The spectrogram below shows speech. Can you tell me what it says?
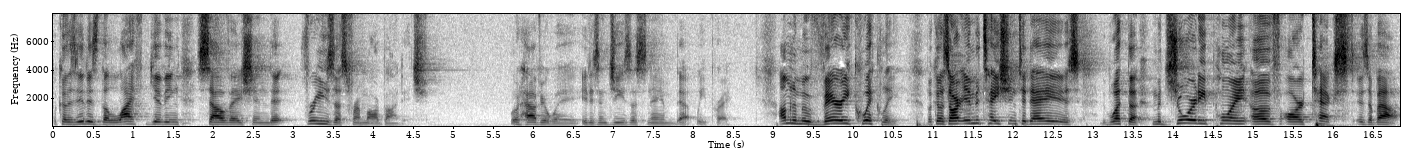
Because it is the life giving salvation that frees us from our bondage. Lord, have your way. It is in Jesus' name that we pray. I'm going to move very quickly because our invitation today is what the majority point of our text is about.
